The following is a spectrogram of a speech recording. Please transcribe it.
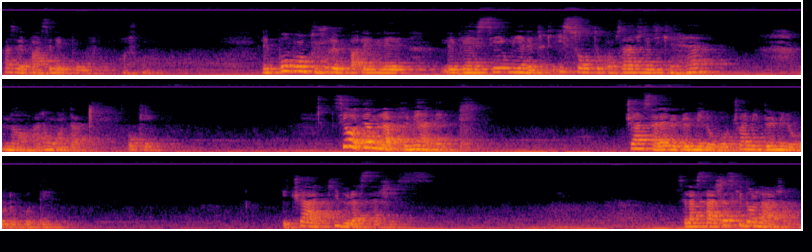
Ça, c'est les pensées des pauvres, franchement. Les pauvres vont toujours les, les, les, versets où il y a des trucs. Ils sortent comme ça. Là, tu te dis que, hein? Non, I don't want that. OK. Si au terme de la première année, tu as un salaire de 2000 euros, tu as mis 2000 euros de côté, et tu as acquis de la sagesse. C'est la sagesse qui donne l'argent.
